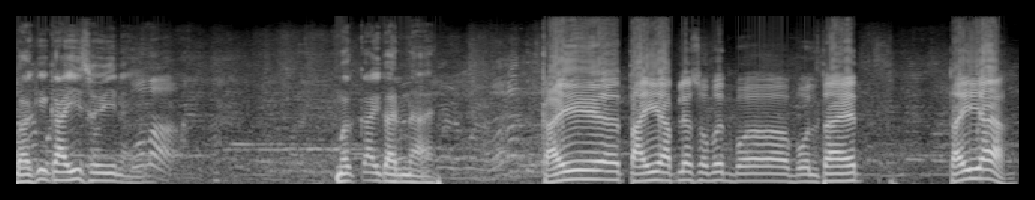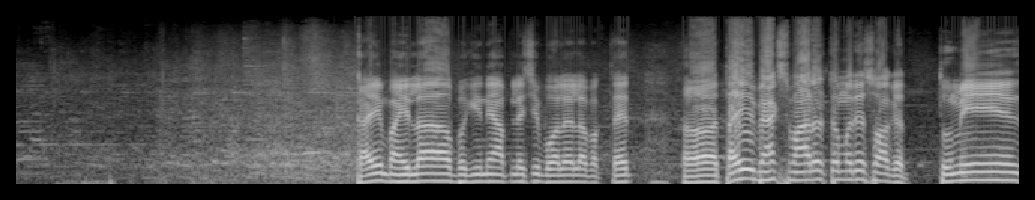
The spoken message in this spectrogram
बाकी काही सोयी नाही. मग काय करणार? काही ताई आपल्यासोबत ब बोलतायत. ताई या. काही महिला भगिनी आपल्याशी बोलायला बघतायत. ताई मॅक्स महाराष्ट्रामध्ये स्वागत. तुम्ही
